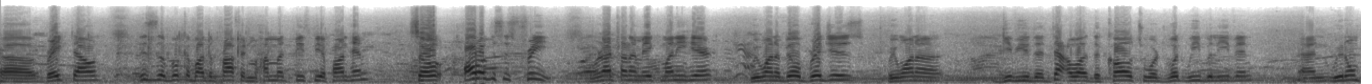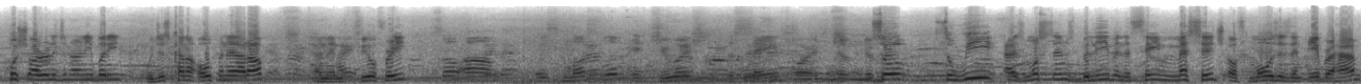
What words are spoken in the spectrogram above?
uh, breakdown. This is a book about the Prophet Muhammad, peace be upon him. So all of this is free. We're not trying to make money here. We want to build bridges. We want to give you the da'wah, the call towards what we believe in. And we don't push our religion on anybody. We just kind of open it up and then feel free. So um, is Muslim and Jewish the same or is? So, so we as Muslims believe in the same message of Moses and Abraham,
